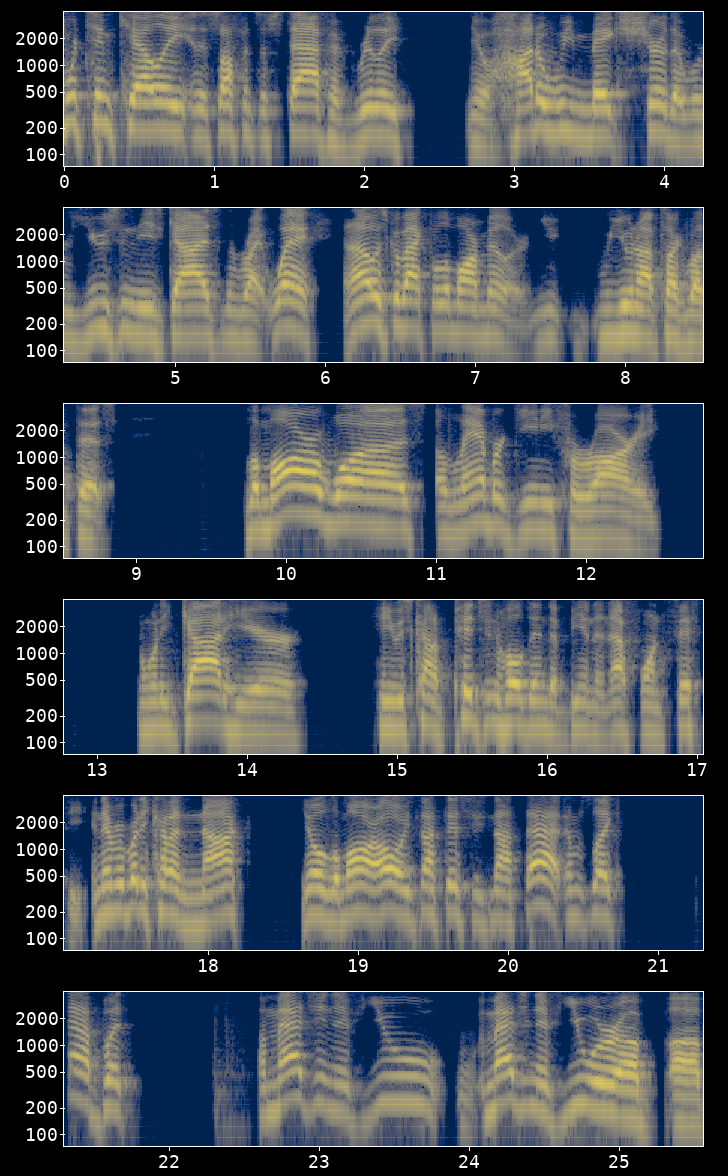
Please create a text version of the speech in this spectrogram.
where Tim Kelly and this offensive staff have really, you know, how do we make sure that we're using these guys in the right way? And I always go back to Lamar Miller. You, you and I have talked about this. Lamar was a Lamborghini Ferrari. And when he got here, he was kind of pigeonholed into being an F 150. And everybody kind of knocked, you know, Lamar, oh, he's not this, he's not that. And it was like, yeah, but imagine if you imagine if you were a, a,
